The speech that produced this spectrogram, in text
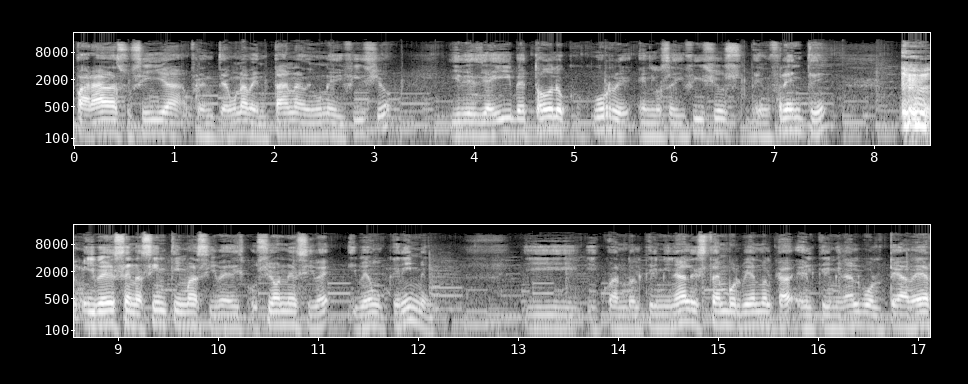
parada su silla frente a una ventana de un edificio y desde ahí ve todo lo que ocurre en los edificios de enfrente y ve escenas íntimas y ve discusiones y ve, y ve un crimen y, cuando el criminal está envolviendo, el, el, criminal voltea a ver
